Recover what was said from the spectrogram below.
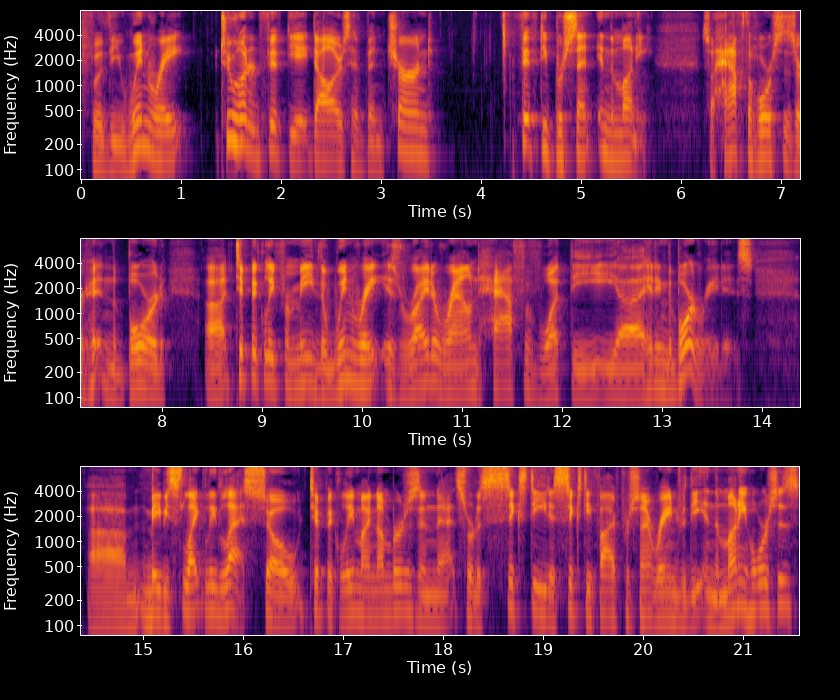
for the win rate. Two hundred fifty eight dollars have been churned. Fifty percent in the money. So half the horses are hitting the board. Uh, typically, for me, the win rate is right around half of what the uh, hitting the board rate is um, maybe slightly less. So typically, my numbers in that sort of 60 to 65% range with the in the money horses.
